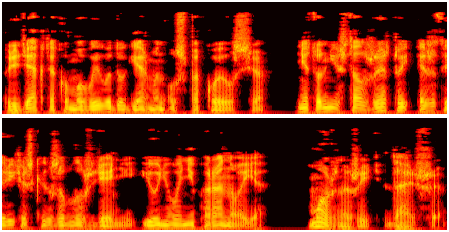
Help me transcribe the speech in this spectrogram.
Придя к такому выводу, Герман успокоился. Нет, он не стал жертвой эзотерических заблуждений, и у него не паранойя. Можно жить дальше.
